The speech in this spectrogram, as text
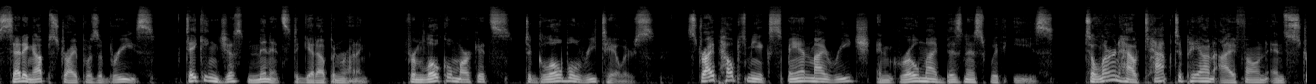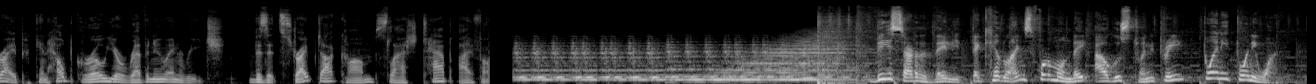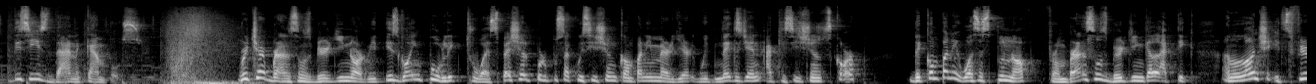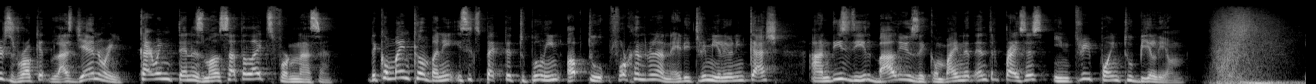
Setting up Stripe was a breeze, taking just minutes to get up and running. From local markets to global retailers, Stripe helped me expand my reach and grow my business with ease. To learn how Tap to Pay on iPhone and Stripe can help grow your revenue and reach, visit stripe.com slash tap iPhone. These are the daily tech headlines for Monday, August 23, 2021. This is Dan Campos. Richard Branson's Virgin Orbit is going public through a special purpose acquisition company merger with NextGen Acquisitions Corp. The company was a spun off from Branson's Virgin Galactic and launched its first rocket last January, carrying 10 small satellites for NASA. The combined company is expected to pull in up to 483 million in cash, and this deal values the combined enterprises in 3.2 billion.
